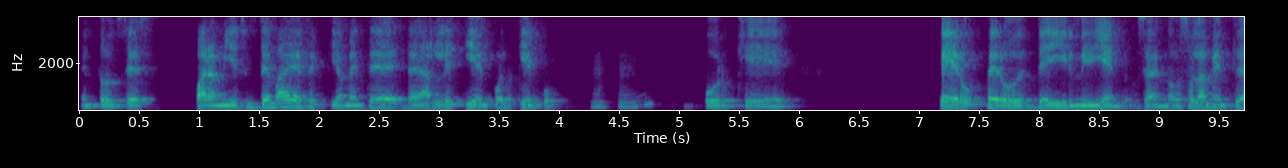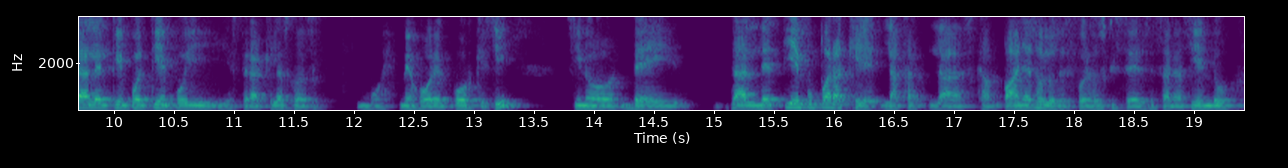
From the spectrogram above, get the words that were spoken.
Entonces, para mí es un tema de efectivamente de, darle tiempo al tiempo, porque, pero, pero de ir midiendo, o sea, no solamente darle el tiempo al tiempo y, esperar que las cosas mejoren porque sí, sino de darle tiempo para que las campañas o los esfuerzos que ustedes están haciendo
